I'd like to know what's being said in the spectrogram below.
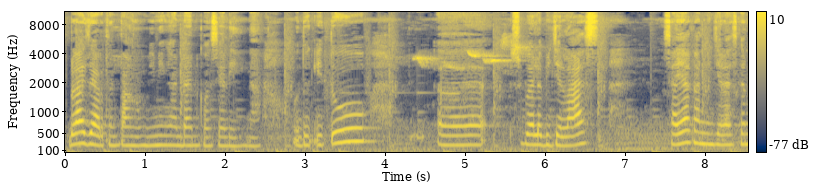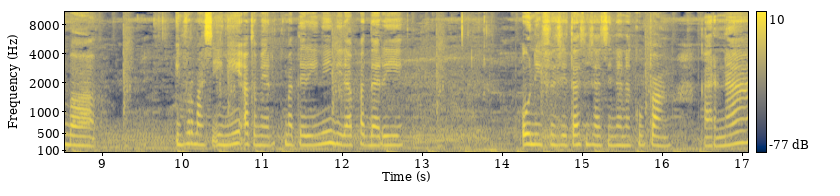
belajar tentang bimbingan dan konseling. Nah, untuk itu uh, supaya lebih jelas, saya akan menjelaskan bahwa informasi ini atau materi ini didapat dari Universitas Nusa Cendana Kupang karena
